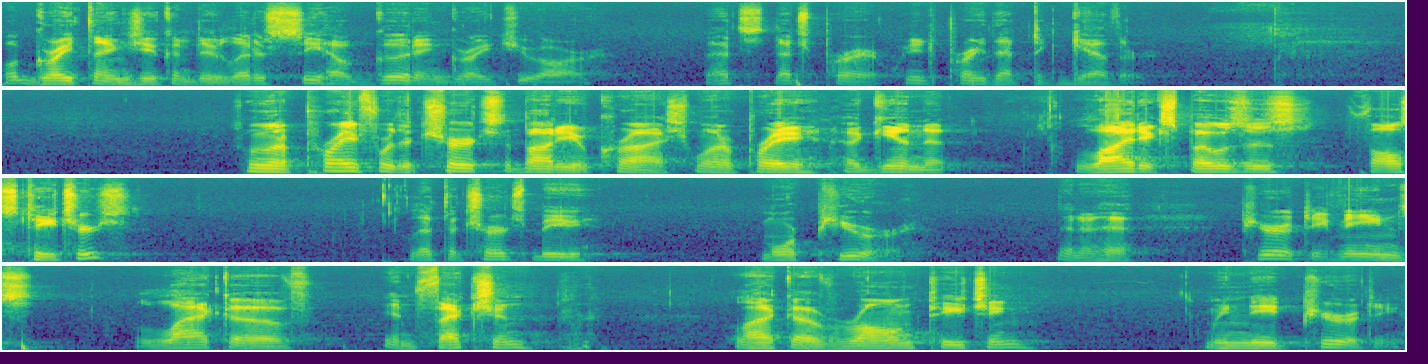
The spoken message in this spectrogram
what great things you can do. Let us see how good and great you are. That's, that's prayer. We need to pray that together. So we want to pray for the church, the body of Christ. We want to pray again that light exposes false teachers. Let the church be more pure than it has. Purity means lack of infection, lack of wrong teaching. We need purity,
